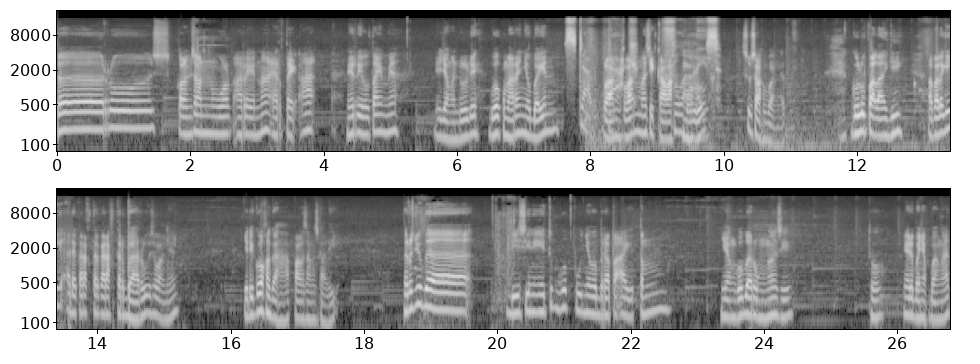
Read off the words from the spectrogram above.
Terus kalau misalkan World Arena RTA ini real time ya. Ini jangan dulu deh. Gue kemarin nyobain pelan-pelan masih kalah mulu. Susah banget. Gue lupa lagi. Apalagi ada karakter-karakter baru soalnya. Jadi gue kagak hafal sama sekali. Terus juga di sini itu gue punya beberapa item yang gue baru nge sih. Tuh, ini ada banyak banget.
